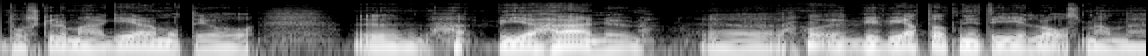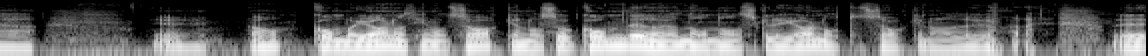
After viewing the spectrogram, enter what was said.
då skulle man agera mot det och eh, vi är här nu. Eh, vi vet att ni inte gillar oss men ja, kom och gör någonting åt saken och så kom det någon som skulle göra något åt saken och det det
